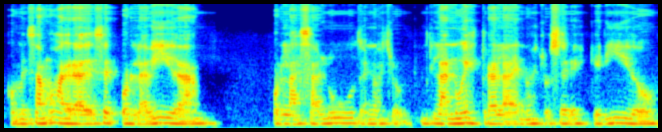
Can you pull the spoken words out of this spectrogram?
Comenzamos a agradecer por la vida, por la salud de nuestro, la nuestra, la de nuestros seres queridos,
